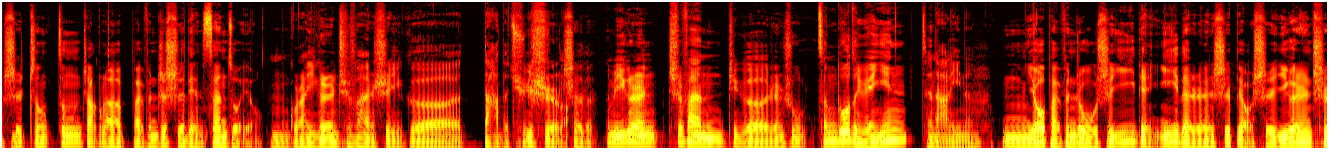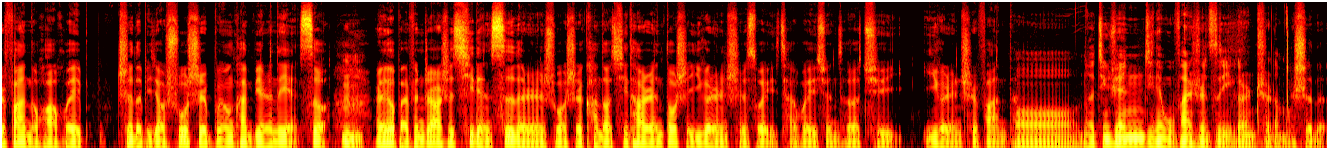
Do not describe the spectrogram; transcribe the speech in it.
是增增长了百分之十点三左右。嗯，果然一个人吃饭是一个大的趋势了。是的，那么一个人吃饭这个人数增多的原因在哪里呢？嗯，有百分之五十一点一的人是表示一个人吃饭的话会吃的比较舒适，不用看别人的眼色。嗯，而有百分之二十七点四的人说是看到其他人都是一个人吃，所以才会选择去。一个人吃饭的哦，那金轩今天午饭是自己一个人吃的吗？是的，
